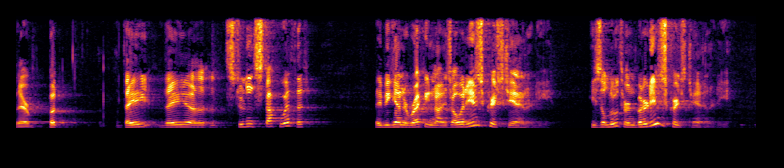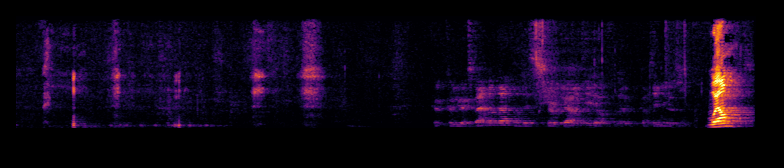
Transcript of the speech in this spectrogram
there. But they, they uh, students stuck with it. They began to recognize, oh, it is Christianity. He's a Lutheran, but it is Christianity. Could, could you expand on that, on this spirituality of the continuous? Well,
